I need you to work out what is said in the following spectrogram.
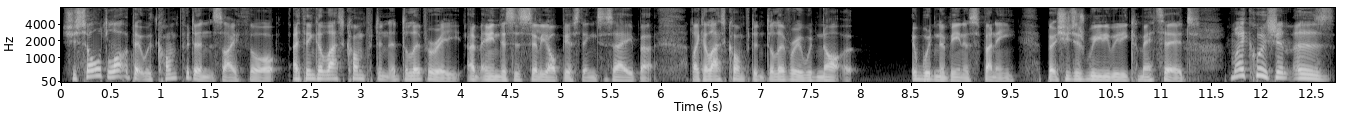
She sold a lot of it with confidence, I thought. I think a less confident delivery, I mean, this is a silly, obvious thing to say, but like a less confident delivery would not, it wouldn't have been as funny. But she just really, really committed. my question is:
